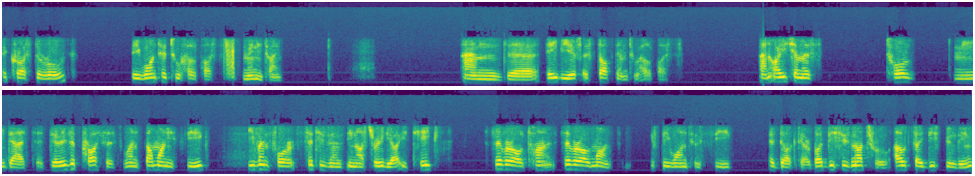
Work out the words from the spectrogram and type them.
across the road. They wanted to help us many times. And uh, ABF stopped them to help us. And IHMS told me that there is a process when someone is sick, even for citizens in Australia, it takes several times, several months if they want to see a doctor. But this is not true. Outside this building,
